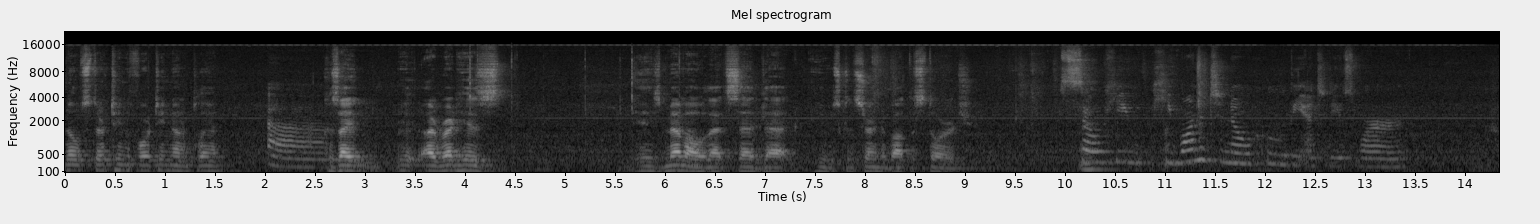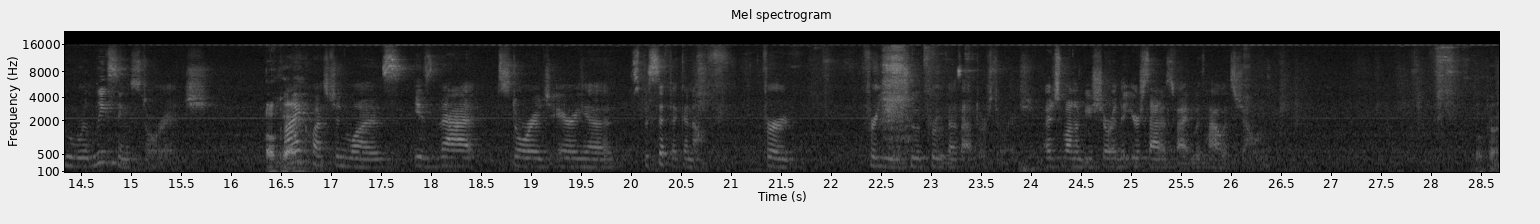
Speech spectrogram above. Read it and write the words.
notes thirteen to fourteen on the plan? Uh, Because I, I read his, his memo that said that he was concerned about the storage. So he, he wanted to know who the entities were who were leasing storage. Okay. My question was, is that storage area specific enough for, for you to approve as outdoor storage? I just want to be sure that you're satisfied with how it's shown. Okay.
